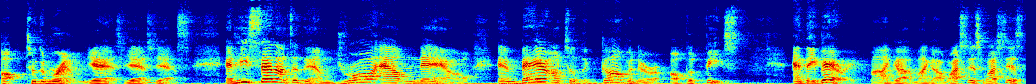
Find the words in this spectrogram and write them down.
up to the brim. Yes, yes, yes. And he said unto them, Draw out now and bear unto the governor of the feast. And they it. My God, my God. Watch this, watch this.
